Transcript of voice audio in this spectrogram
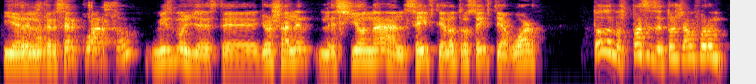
Y en el tercer cuarto, mismo este, Josh Allen lesiona al safety, al otro safety, a Ward. Todos los pases de touchdown fueron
